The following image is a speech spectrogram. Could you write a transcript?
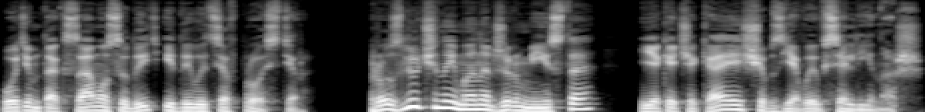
Потім так само сидить і дивиться в простір. Розлючений менеджер міста, яке чекає, щоб з'явився лінош.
